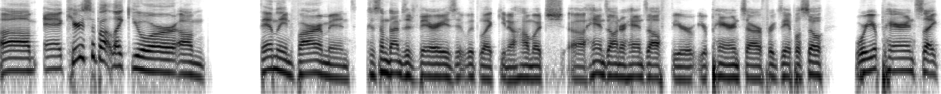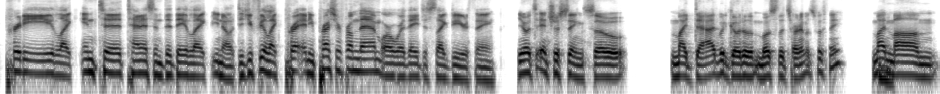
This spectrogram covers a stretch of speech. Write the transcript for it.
Um, and curious about like your um family environment because sometimes it varies with like you know how much uh, hands on or hands off your your parents are, for example. So were your parents like pretty like into tennis and did they like you know did you feel like pre- any pressure from them or were they just like do your thing? You know, it's interesting. So my dad would go to most of the tournaments with me my mm mom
